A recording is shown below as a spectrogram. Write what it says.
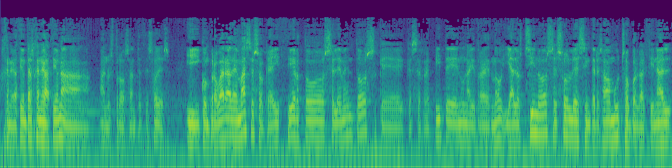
generación tras generación a, a nuestros antecesores. Y comprobar además eso, que hay ciertos elementos que, se repiten una y otra vez, ¿no? Y a los chinos eso les interesaba mucho porque al final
